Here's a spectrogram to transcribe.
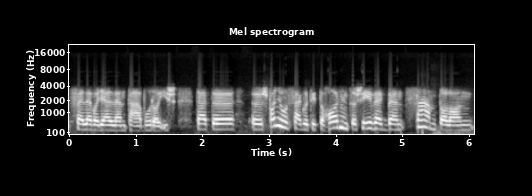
fele, vagy ellen tábora is. Tehát Spanyolországot itt a 30-as években számtalan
